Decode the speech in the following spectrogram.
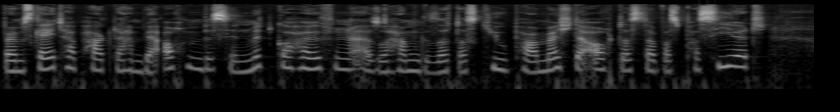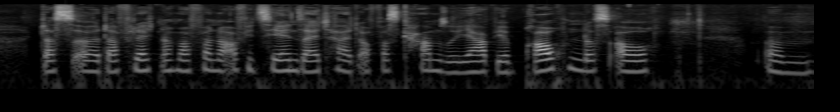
beim Skaterpark, da haben wir auch ein bisschen mitgeholfen, also haben gesagt, das QPA möchte auch, dass da was passiert, dass äh, da vielleicht nochmal von der offiziellen Seite halt auch was kam, so ja, wir brauchen das auch. Ähm,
